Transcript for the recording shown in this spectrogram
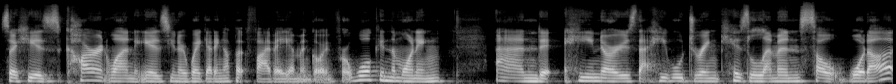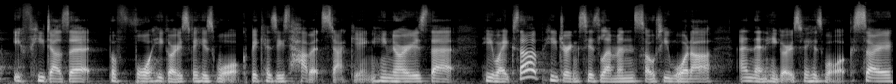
So his current one is, you know, we're getting up at 5 a.m. and going for a walk in the morning and he knows that he will drink his lemon salt water if he does it before he goes for his walk because he's habit stacking. He knows that he wakes up, he drinks his lemon salty water, and then he goes for his walk. So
